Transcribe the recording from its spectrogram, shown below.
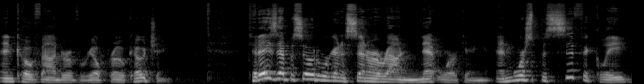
and co founder of Real Pro Coaching. Today's episode, we're going to center around networking and more specifically,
